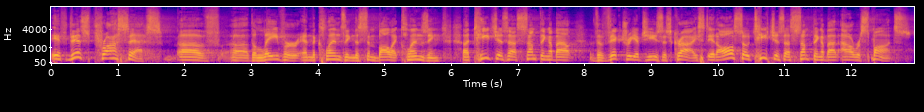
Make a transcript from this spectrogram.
if this process of uh, the laver and the cleansing, the symbolic cleansing, uh, teaches us something about the victory of Jesus Christ, it also teaches us something about our response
